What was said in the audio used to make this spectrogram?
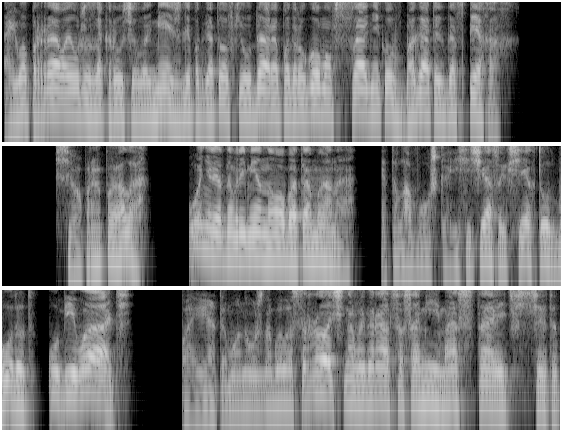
а его правая уже закручивала меч для подготовки удара по другому всаднику в богатых доспехах. Все пропало. Поняли одновременно оба атамана. Это ловушка, и сейчас их всех тут будут убивать. Поэтому нужно было срочно выбираться самим и оставить все это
